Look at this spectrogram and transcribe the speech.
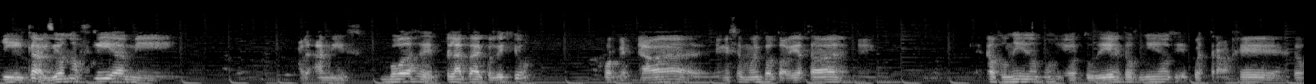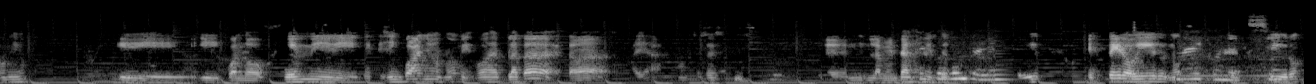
y claro, yo no fui a mi a, mis bodas de plata de colegio porque estaba, en ese momento todavía estaba en, Estados Unidos, ¿no? Yo estudié en Estados Unidos y después trabajé en Estados Unidos y, cuando fue en mis 25 años, ¿no? Mis bodas de plata estaba allá, Entonces, eh, lamentablemente, espero ir, ¿no? El libro,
